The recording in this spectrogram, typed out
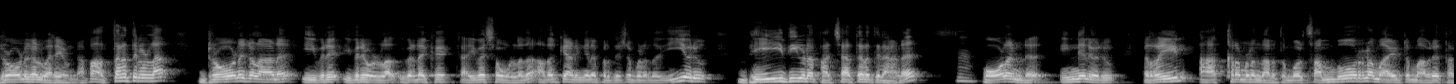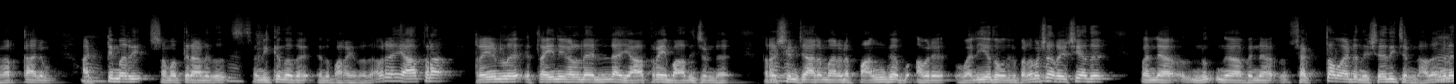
ഡ്രോണുകൾ വരെയുണ്ട്. അപ്പൊ അത്തരത്തിലുള്ള ഡ്രോണുകളാണ് ഇവർ ഇവരുള്ള ഇവരുടെയൊക്കെ കൈവശമുള്ളത്. അതൊക്കെയാണ് ഇങ്ങനെ പ്രത്യക്ഷപ്പെടുന്നത്. ഈ ഒരു ഭീതിയുടെ പശ്ചാത്തലത്തിലാണ്. പോളണ്ട് ഇങ്ങനൊരു റെയിൽ ആക്രമണം നടത്തുമ്പോൾ സമ്പൂർണമായിട്ടും അവരെ തകർക്കാനും അട്ടിമറി ശ്രമത്തിലാണിത് ശ്രമിക്കുന്നത് എന്ന് പറയുന്നത്. അവരുടെ യാത്ര ട്രെയിനിൽ ട്രെയിനുകളുടെ എല്ലാ യാത്രയെ ബാധിച്ചിട്ടുണ്ട്. റഷ്യൻ ചാരന്മാരുടെ പങ്ക് അവർ വലിയ തോതിൽ പറഞ്ഞു പക്ഷെ റഷ്യ അത് പിന്നെ പിന്നെ ശക്തമായിട്ട് നിഷേധിച്ചിട്ടുണ്ട്. അതങ്ങനെ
